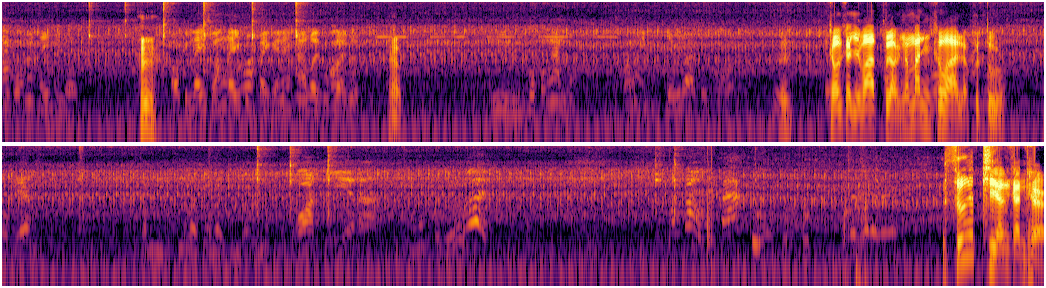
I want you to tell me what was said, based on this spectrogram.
คือพวกมันใช้ให้เรา ฮึ เขาเป็นไรสองไรผมไปกันนะห้าร้อยหกร้อยด้วยครับอันนี่พวกพวกนั้นเนาะเอาให้เจ้าเวลาไปเอาไว้เขาก็จะว่าเปลือกน้ำมันคือว่าเหรอพอตู้ดอกแดงจำนี่คือว่าสองร้อยสี่สิบกอดเนี่ยนะเอ้ยซื้อเทียงกันเถอะ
